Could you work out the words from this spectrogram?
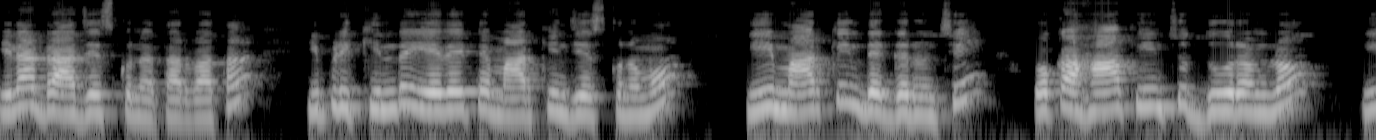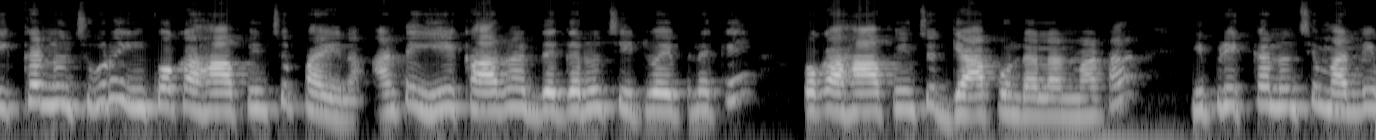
ఇలా డ్రా చేసుకున్న తర్వాత ఇప్పుడు కింద ఏదైతే మార్కింగ్ చేసుకున్నామో ఈ మార్కింగ్ దగ్గర నుంచి ఒక హాఫ్ ఇంచు దూరంలో ఇక్కడ నుంచి కూడా ఇంకొక హాఫ్ ఇంచు పైన అంటే ఈ కార్నర్ దగ్గర నుంచి ఇటువైపునకి ఒక హాఫ్ ఇంచు గ్యాప్ ఉండాలన్నమాట. ఇప్పుడు ఇక్కడ నుంచి మళ్ళీ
